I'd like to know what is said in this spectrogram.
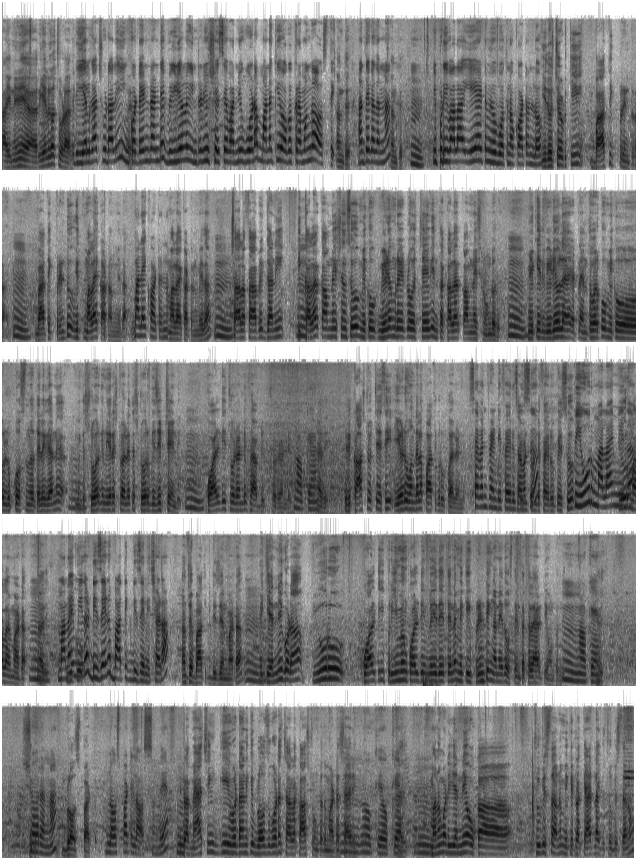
అవన్నీ రియల్గా చూడాలి. రియల్గా చూడాలి. ఇంకోటి ఏంటంటే వీడియోలో ఇంట్రడ్యూస్ చేసేవన్నీ కూడా మనకి ఒక క్రమంగా వస్తాయి. అంతే. అంతే కదన్నా? అంతే. ఇప్పుడు ఇవాళ ఏ ఐటమ్ ఇవ్వబోతున్నావు కాటన్లో? ఇది వచ్చేటికి batik print batik print with malai cotton మీద. మలై కాటన్ మలాయ్ కాటన్ మీద. చాలా ఫ్యాబ్రిక్ కానీ ఈ కలర్ కాంబినేషన్స్ మీకు మీడియం రేట్లో వచ్చేవి ఇంత కలర్ కాంబినేషన్ ఉండదు. మీకు ఇది వీడియోలో ఎట్లా ఎంతవరకు మీకు లుక్ వస్తుందో తెలియదు కానీ మీకు స్టోర్కి నియరెస్ట్ వాళ్ళు అయితే స్టోర్ విజిట్ చేయండి. క్వాలిటీ చూడండి ఫ్యాబ్రిక్ చూడండి. ఓకే. అది. ఇది కాస్ట్ వచ్చేసి ఏడు వందల పాతిక రూపాయలండి. Seven twenty five seven twenty five rupees. Pure malai మీద ప్యూర్ మలాయ్ మాట. అది. మలాయ్ మీద డిజైన్ బాతిక్ డిజైన్ ఇచ్చాడా? అంతే బాతిక్ డిజైన్ మాట. మీకు ఇవన్నీ కూడా ప్యూర్ క్వాలిటీ ప్రీమియం క్వాలిటీ మీద అయితేనే మీకు ఈ ప్రింటింగ్ అనేది వస్తుంది. ఇంత క్లారిటీ ఉంటుంది. ఓకే. షూర్ అన్న. Blouse part. బ్లౌజ్ పార్ట్ ఇలా వస్తుంది. ఇట్లా మ్యాచింగ్కి ఇవ్వడానికి బ్లౌజ్ కూడా చాలా కాస్ట్ ఉంటుంది అన్నమాట శారీ. Okay okay. మనం కూడా ఇవన్నీ ఒక చూపిస్తాను మీకు ఇట్లా క్యాట్లాగ్ చూపిస్తాను.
